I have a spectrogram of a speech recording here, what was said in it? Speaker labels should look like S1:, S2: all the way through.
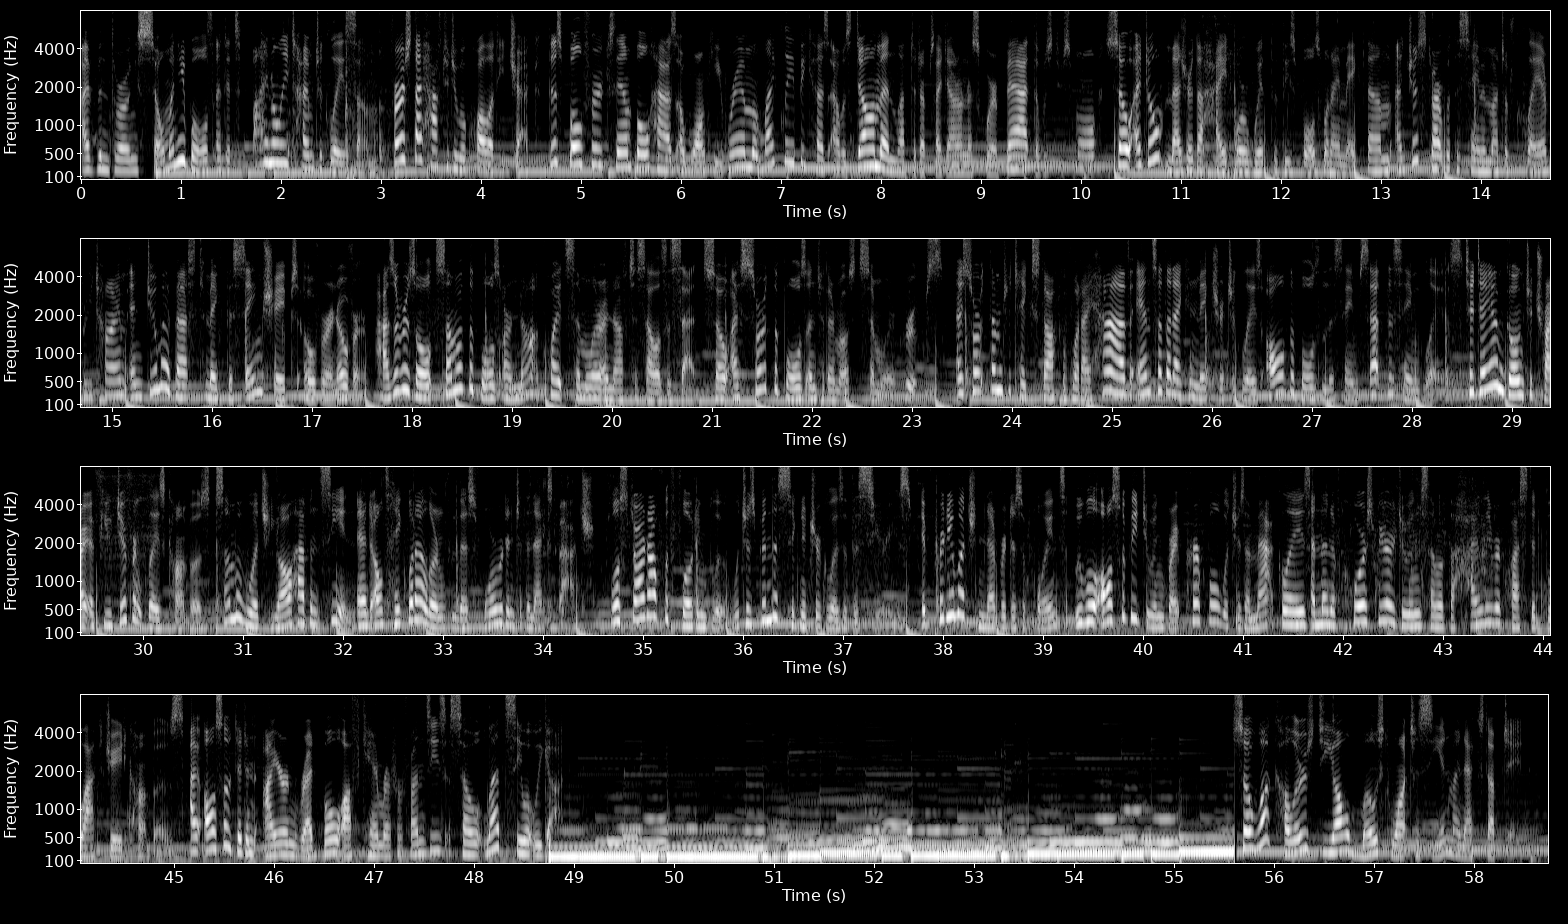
S1: I've been throwing so many bowls and it's finally time to glaze some. First, I have to do a quality check. This bowl, for example, has a wonky rim, likely because I was dumb and left it upside down on a square bat that was too small. So I don't measure the height or width of these bowls when I make them. I just start with the same amount of clay every time and do my best to make the same shapes over and over. As a result, some of the bowls are not quite similar enough to sell as a set, so I sort the bowls into their most similar groups. I sort them to take stock of what I have and so that I can make sure to glaze all of the bowls in the same set the same glaze. Today I'm going to try a few different glaze combos, some of which y'all haven't seen, and I'll take what I learned from this forward into the next batch. We'll start off with Floating Blue, which has been the signature glaze of this series. It pretty much never disappoints. We will also be doing Bright Purple, which is a matte glaze, and then of course we are doing some of the highly requested Black Jade combos. I also did an Iron Red Bowl off camera for funsies, so let's see what we got. So what colors do y'all most want to see in my next update?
